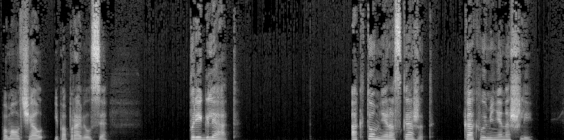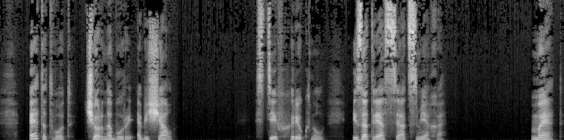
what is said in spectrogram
Помолчал и поправился. «Пригляд». «А кто мне расскажет, как вы меня нашли? Этот вот, черно-бурый, обещал?» Стив хрюкнул и затрясся от смеха. Мэт,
